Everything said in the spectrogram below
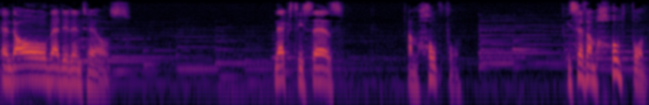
and all that it entails. Next he says, I'm hopeful. He says, I'm hopeful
